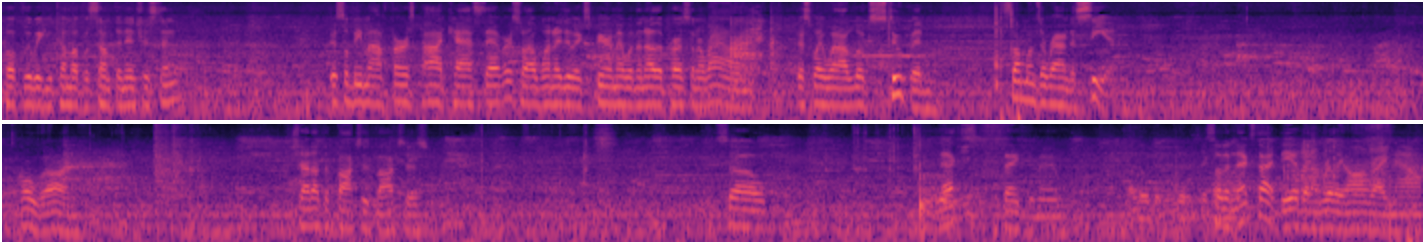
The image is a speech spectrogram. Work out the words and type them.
Hopefully, we can come up with something interesting. This will be my first podcast ever, so I wanted to experiment with another person around. This way, when I look stupid, someone's around to see it. Oh god. Shout out to Fox's Boxes. So next thank you man. So the next idea that I'm really on right now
